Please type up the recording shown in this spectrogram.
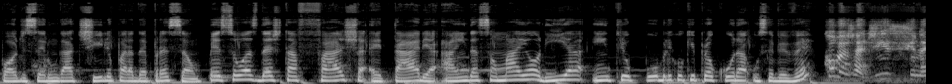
pode ser um gatilho para a depressão. Pessoas desta faixa etária ainda são maioria entre o público que procura o CVV? Como eu já disse, né,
